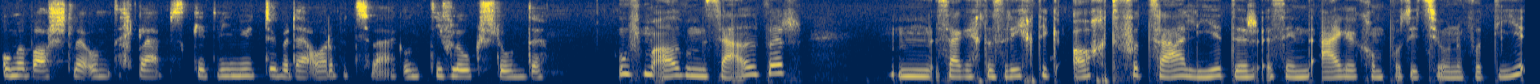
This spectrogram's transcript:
umbasteln und ich glaube, es gibt wie nichts über den Arbeitsweg und die Flugstunden. Auf dem Album selber hm, sage ich das richtig, acht von zehn Lieder sind Eigenkompositionen von dir.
